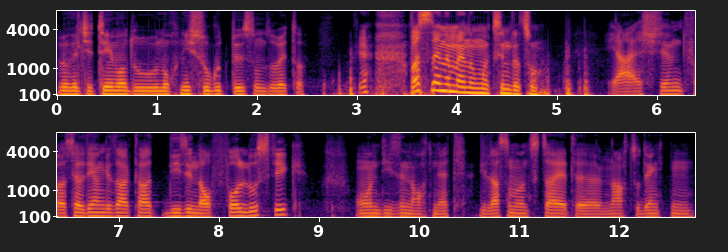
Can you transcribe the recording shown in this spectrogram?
über welche Thema du noch nicht so gut bist und so weiter. Was ist deine Meinung, Maxim, dazu? Ja, es stimmt, was Eldian gesagt hat. Die sind auch voll lustig und die sind auch nett. Die lassen uns Zeit äh, nachzudenken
